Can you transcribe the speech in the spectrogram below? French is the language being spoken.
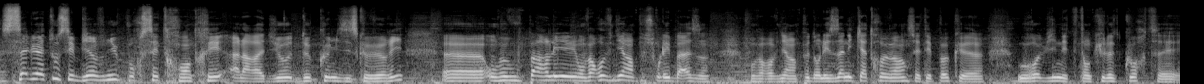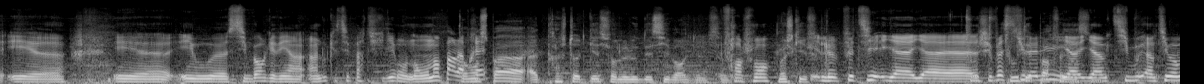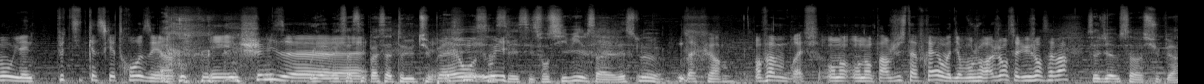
Salut à tous et bienvenue pour cette rentrée à la radio de Comics Discovery. Euh, on va vous parler, on va revenir un peu sur les bases. On va revenir un peu dans les années 80, cette époque euh, où Robin était en culotte courte et, et, euh, et, où Cyborg avait un, un look assez particulier. On, on en parle après. Commence pas à trash talker sur le look des cyborgs. c'est- Franchement, Moi je kiffe. le petit, il y a, il y a- Tout- je sais pas si tu l'as lu, il y a, y un petit, un petit moment où il a une petite casquette rose et, un- et une chemise. Oui, mais ça c'est pas sa tenue de super-héros, ça, oui. c'est- c'est son civil, ça, laisse-le. D'accord. Enfin bon, bref, on en, on en parle juste après. On va dire bonjour à Jean. Salut Jean, ça va? C'est James, ça va super.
